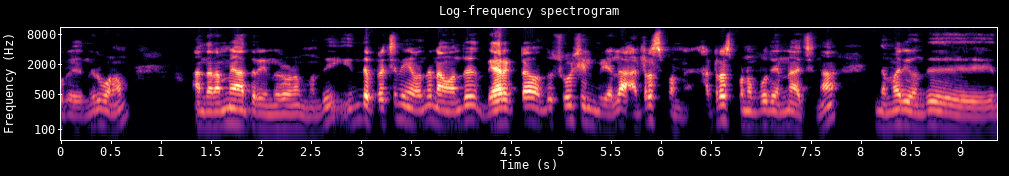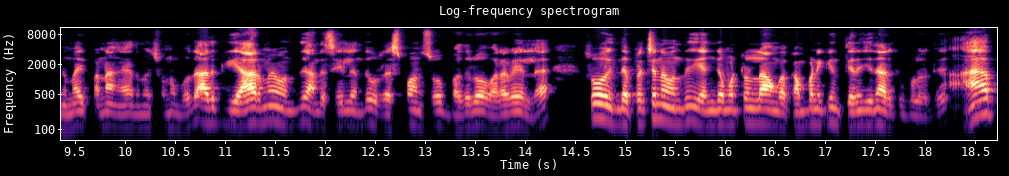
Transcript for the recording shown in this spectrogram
ஒரு நிறுவனம் அந்த நம்ம யாத்திரை நிறுவனம் வந்து இந்த பிரச்சனையை வந்து நான் வந்து டைரெக்டாக வந்து சோஷியல் மீடியாவில் அட்ரஸ் பண்ணேன். அட்ரஸ் பண்ணும்போது என்ன ஆச்சுன்னா இந்த மாதிரி வந்து இந்த மாதிரி பண்ணாங்க இந்த மாதிரி சொன்னும்போது அதுக்கு யாருமே வந்து அந்த சைட்லேருந்து ஒரு ரெஸ்பான்ஸோ பதிலோ வரவே இல்லை. ஸோ இந்த பிரச்சனை வந்து எங்கே மட்டும் இல்லை அவங்க கம்பெனிக்கும் தெரிஞ்சு தான் இருக்குது போல இருக்குது ஆப்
